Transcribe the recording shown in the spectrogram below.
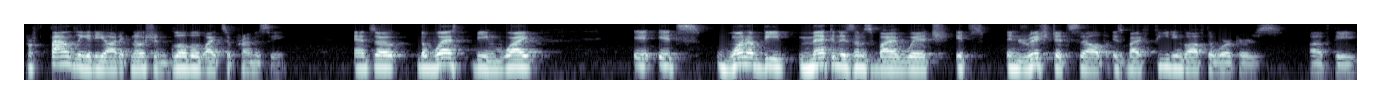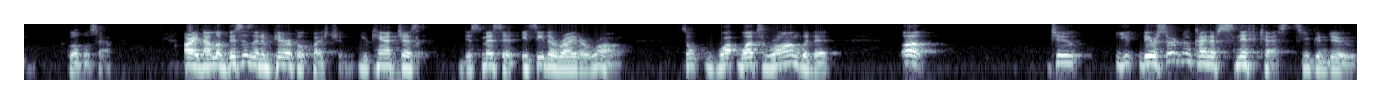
profoundly idiotic notion, global white supremacy. And so the West being white, it, it's one of the mechanisms by which it's enriched itself is by feeding off the workers of the global South. All right, now look, this is an empirical question. You can't just dismiss it. It's either right or wrong. So what what's wrong with it? Well, to you, there are certain kind of sniff tests you can do,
